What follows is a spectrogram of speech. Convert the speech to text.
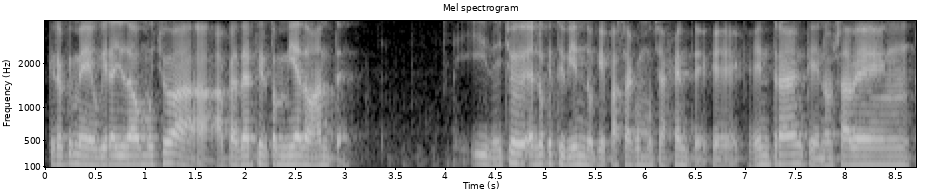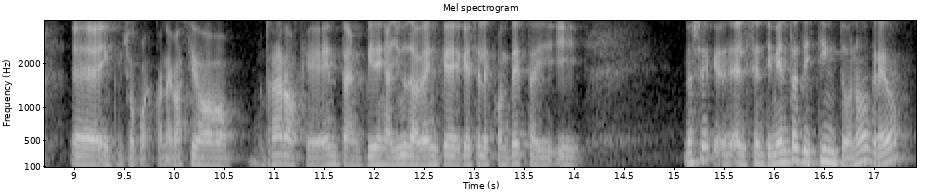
creo que me hubiera ayudado mucho a, perder ciertos miedos antes y de hecho es lo que estoy viendo que pasa con mucha gente, que, entran, que no saben, eh, incluso pues con negocios raros que entran, piden ayuda, ven que, se les contesta y, no sé, el sentimiento es distinto, ¿no? Creo.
